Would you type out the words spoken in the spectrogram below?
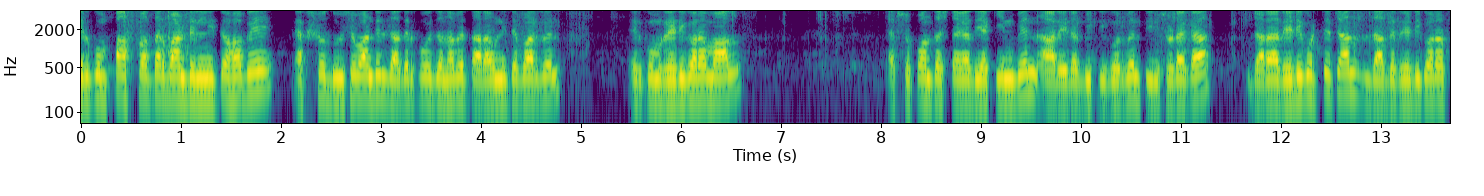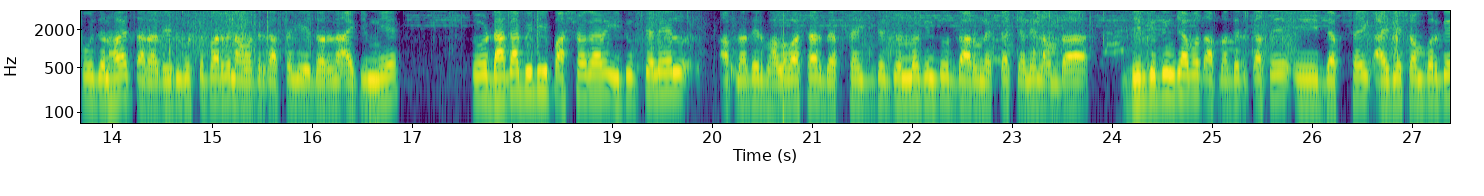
এরকম পাঁচ পাতার বান্ডিল নিতে হবে, একশো, দুইশো বান্ডিল যাদের প্রয়োজন হবে তারাও নিতে পারবেন। এরকম রেডি করা মাল, একশো পঞ্চাশ টাকা দিয়ে কিনবেন আর এটা বিক্রি করবেন তিনশো টাকা। যারা রেডি করতে চান, যাদের রেডি করার প্রয়োজন হয়, তারা রেডি করতে পারবেন। আমাদের কাছ থেকে এই ধরনের আইটেম নিয়ে। তো ঢাকা বিডি পাঁচশো টাকার ইউটিউব চ্যানেল আপনাদের ভালোবাসার ব্যবসায়িকদের জন্য কিন্তু দারুণ একটা চ্যানেল আমরা দীর্ঘদিন যাবৎ আপনাদের কাছে এই ব্যবসায়িক আইডিয়া সম্পর্কে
